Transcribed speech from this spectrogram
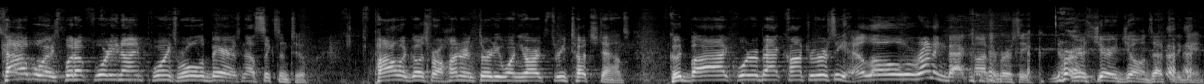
Cowboys put up 49 points, roll the Bears, now 6 and 2. Pollard goes for 131 yards, three touchdowns. Goodbye, quarterback controversy. Hello, running back controversy. Here's Jerry Jones after the game.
